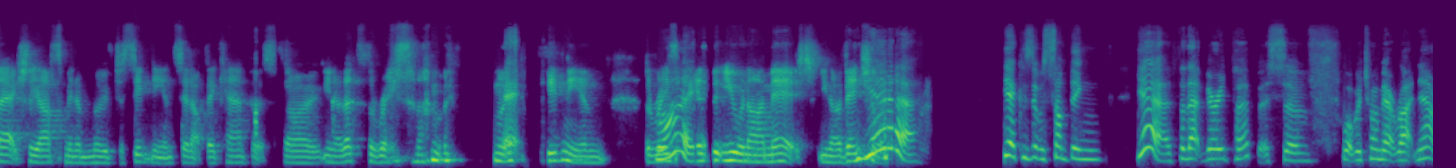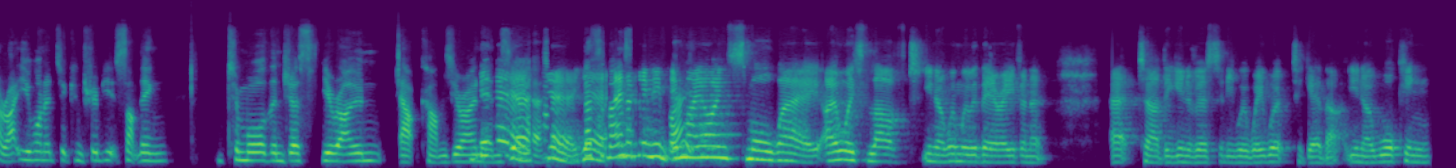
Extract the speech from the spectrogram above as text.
they actually asked me to move to Sydney and set up their campus. So you know, that's the reason I moved moved eh, to Sydney, and the reason right. that you and I met, you know, eventually. Yeah, yeah, because it was something, yeah, for that very purpose of what we're talking about right now, right? You wanted to contribute something to more than just your own outcomes, your own yeah, ends. Yeah, yeah, yeah. And I mean, in, in, my own small way, I always loved, you know, when we were there, even at at uh, the university where we worked together, you know, walking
